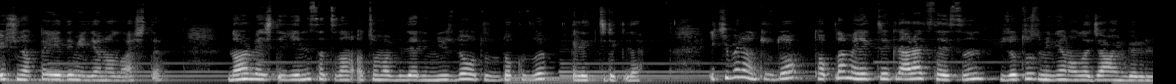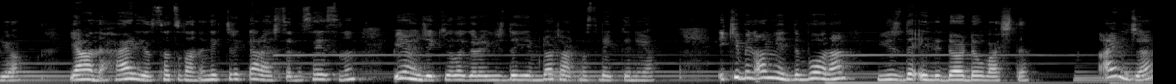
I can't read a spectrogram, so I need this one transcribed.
3.7 milyona ulaştı. Norveç'te yeni satılan otomobillerin %39'u elektrikli. 2030'da toplam elektrikli araç sayısının 130 milyon olacağı öngörülüyor. Yani her yıl satılan elektrikli araçların sayısının bir önceki yıla göre %24 artması bekleniyor. 2017'de bu oran %54'e ulaştı. Ayrıca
